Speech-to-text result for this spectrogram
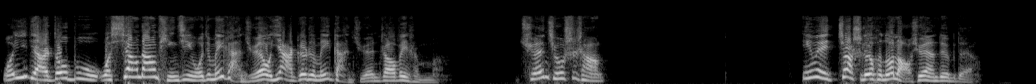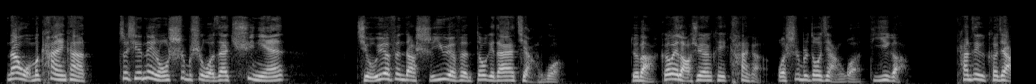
我一点都不，我相当平静，我就没感觉，我压根就没感觉。你知道为什么吗？全球市场。因为教室里有很多老学员，对不对？那我们看一看这些内容是不是我在去年九月份到十一月份都给大家讲过，对吧？各位老学员可以看看我是不是都讲过。第一个，看这个课件，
